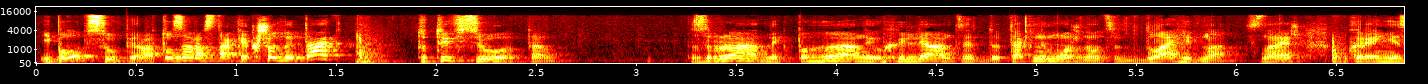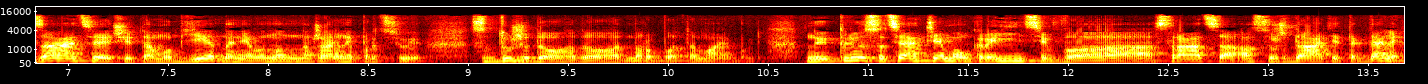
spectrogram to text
І було б супер. А то зараз так, якщо не так, то ти все там. Зрадник, поганий, ухилян, це так не можна. Це лагідна, знаєш, українізація чи там об'єднання, воно, на жаль, не працює. Це дуже довга-довга робота має бути. Ну і плюс оця тема українців сраться, осуждати і так далі.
